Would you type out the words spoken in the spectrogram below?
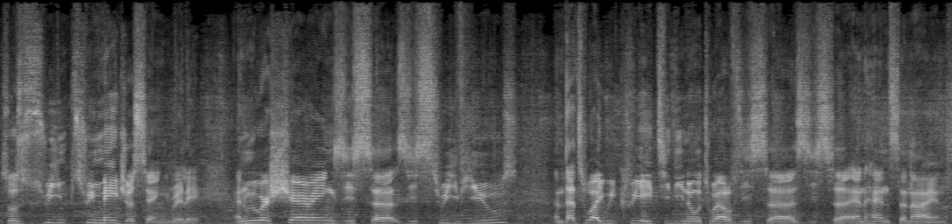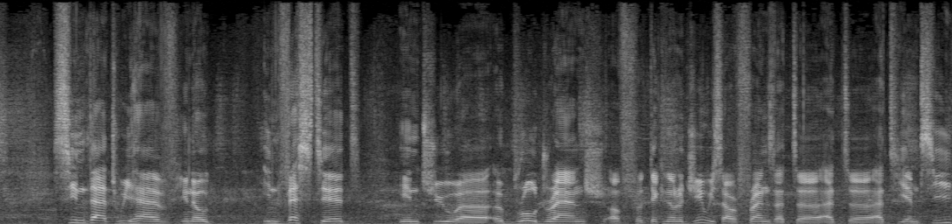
So three, three major things, really. And we were sharing this, uh, these three views, and that's why we created in 012 this, uh, this uh, enhanced alliance. Since that, we have you know, invested into uh, a broad range of uh, technology with our friends at, at, at EMC.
